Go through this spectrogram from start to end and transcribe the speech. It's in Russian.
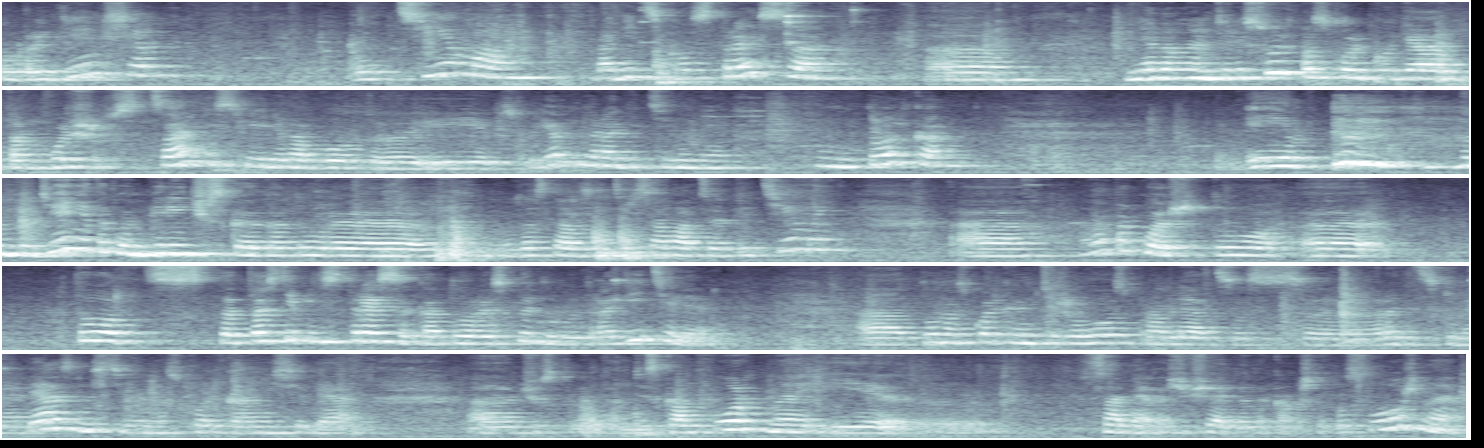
Добрый день всем. Тема родительского стресса э, меня давно интересует, поскольку я так больше в социальной сфере работаю и с приемными родителями, и не только. И наблюдение такое эмпирическое, которое заставило заинтересоваться этой темой, э, оно такое, что э, то, та степень стресса, которую испытывают родители, э, то, насколько им тяжело справляться с родительскими обязанностями, насколько они себя чувствуют там, дискомфортно и сами ощущают это как что-то сложное,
